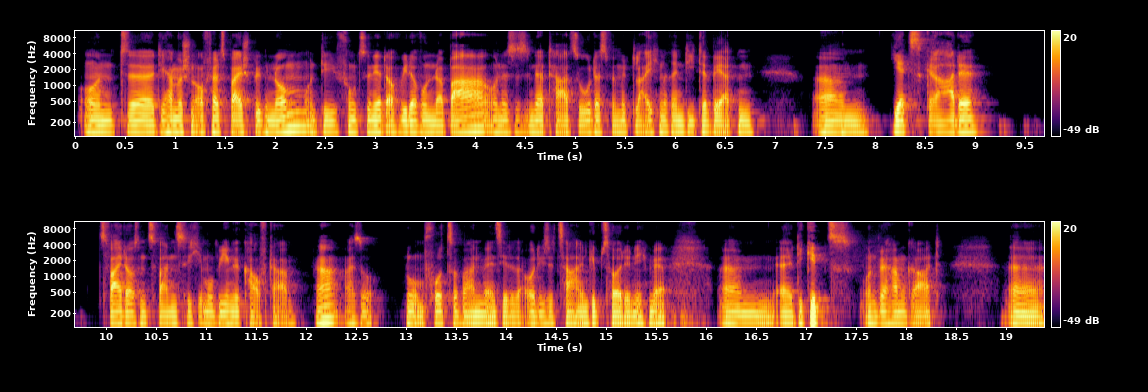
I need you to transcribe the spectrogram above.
Und äh, die haben wir schon oft als Beispiel genommen und die funktioniert auch wieder wunderbar. Und es ist in der Tat so, dass wir mit gleichen Renditewerten ähm, jetzt gerade 2020 Immobilien gekauft haben. Ja, also nur um vorzuwarnen, wenn Sie das, oh, diese Zahlen gibt's heute nicht mehr. Ähm, äh, die gibt's und wir haben gerade äh,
